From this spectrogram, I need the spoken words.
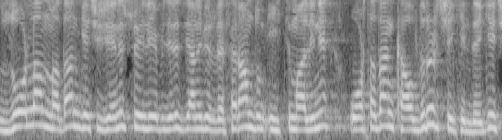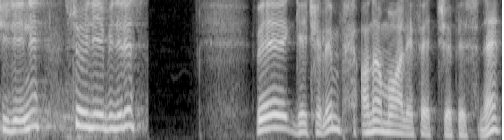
zorlanmadan geçeceğini söyleyebiliriz. Yani bir referandum ihtimalini ortadan kaldırır şekilde geçeceğini söyleyebiliriz. Ve geçelim ana muhalefet cephesine.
